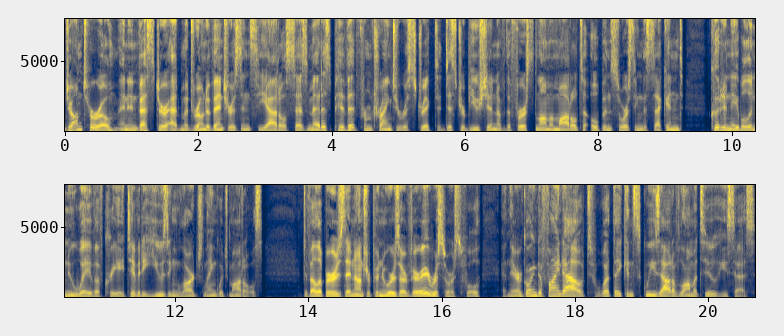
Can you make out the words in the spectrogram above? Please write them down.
Jon Turow, an investor at Madrona Ventures in Seattle, says Meta's pivot from trying to restrict distribution of the first Llama model to open sourcing the second could enable a new wave of creativity using large language models. Developers and entrepreneurs are very resourceful, and they're going to find out what they can squeeze out of Llama 2, he says.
